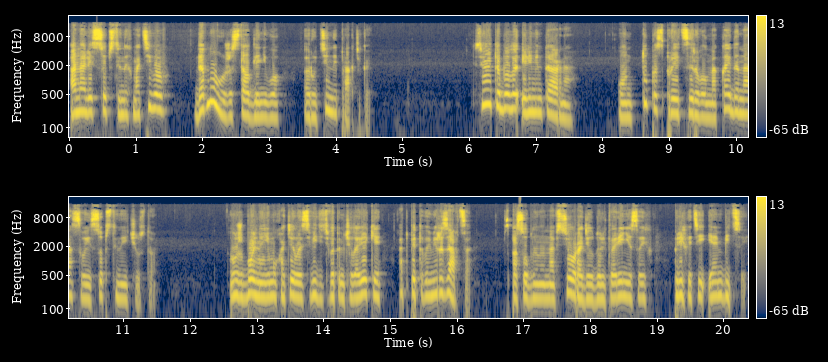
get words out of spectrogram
Анализ собственных мотивов давно уже стал для него рутинной практикой. Все это было элементарно. Он тупо спроецировал на Кайдена свои собственные чувства. Уж больно ему хотелось видеть в этом человеке отпетого мерзавца, способного на все ради удовлетворения своих прихотей и амбиций.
